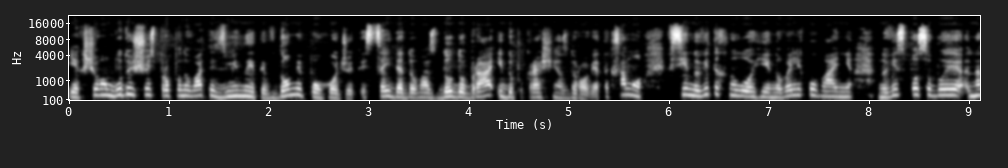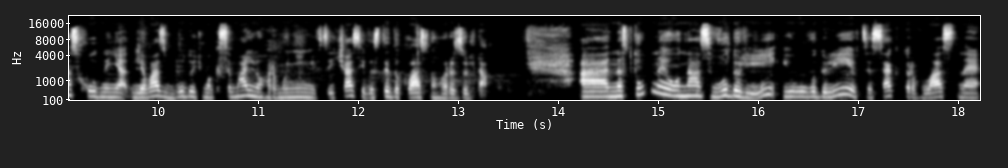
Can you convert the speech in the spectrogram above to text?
якщо вам будуть щось пропонувати змінити в домі, погоджуйтесь. Це йде до вас до добра і до покращення здоров'я. Так само всі нові технології, нове лікування, нові способи на схуднення для вас будуть максимально гармонійні цей час і вести до класного результату. А наступний у нас водолій, і у водоліїв це сектор власне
